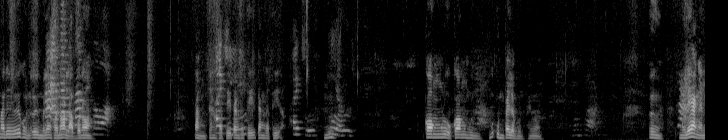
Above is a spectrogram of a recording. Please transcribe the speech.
มาเด้อคนเอ้ยมื้อแรกข่อยนอนหลับบ่เนาะตั้งตั้งสติตั้งสติตั้งสติให้กินหืมเนียงกล้องลูกกล้องหุ่นอุ่มไปแล้วพุ่นให้มันเออมื้อแรกอัน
